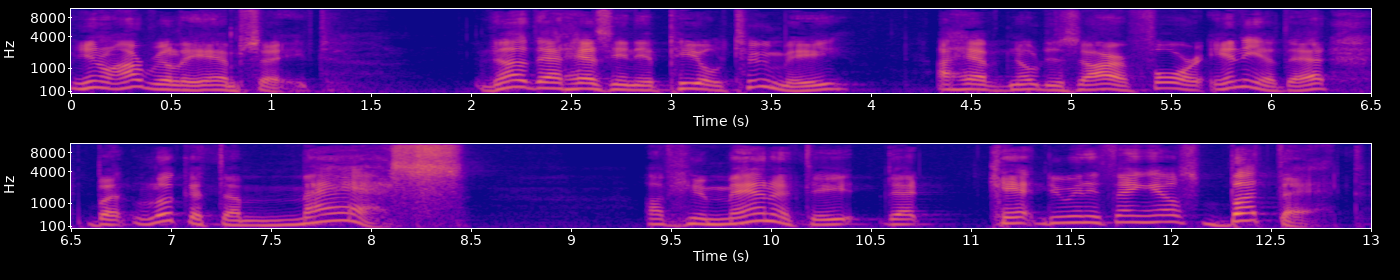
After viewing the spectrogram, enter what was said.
you know, I really am saved. None of that has any appeal to me. I have no desire for any of that. But look at the mass of humanity that can't do anything else but that.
